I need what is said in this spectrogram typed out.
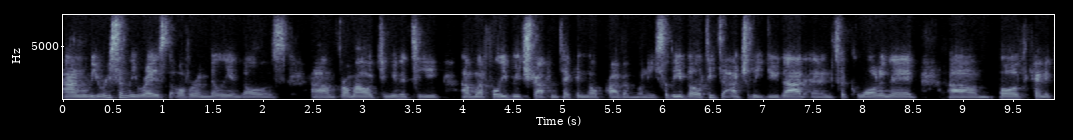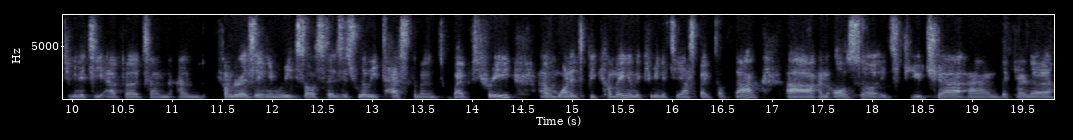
And we recently raised over a million dollars um, from our community and we're fully bootstrapped and taking no private money. So the ability to actually do that and to coordinate um, both kind of community efforts and, and fundraising and resources is really testament to Web3 and what it's becoming and the community aspect of that. Uh, and also its future and the kind of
